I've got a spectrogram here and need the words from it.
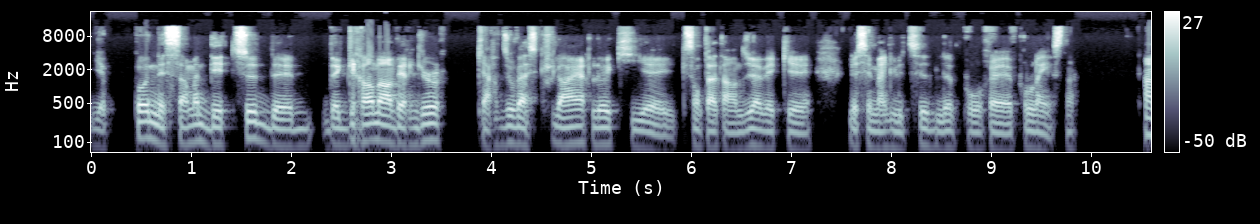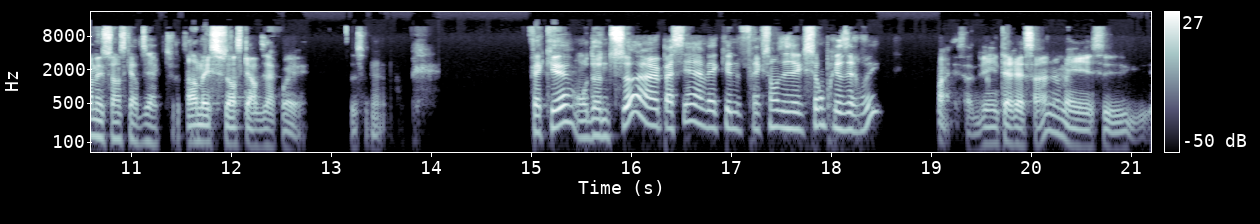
il n'y a pas nécessairement d'études de, grande envergure cardiovasculaire là, qui, qui sont attendues avec le sémaglutide là, pour, pour l'instant. En insuffisance cardiaque, tu veux En insuffisance cardiaque, oui. C'est ça. Fait que on donne ça à un patient avec une fraction d'éjection préservée? Ouais, ça devient intéressant, là, mais il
